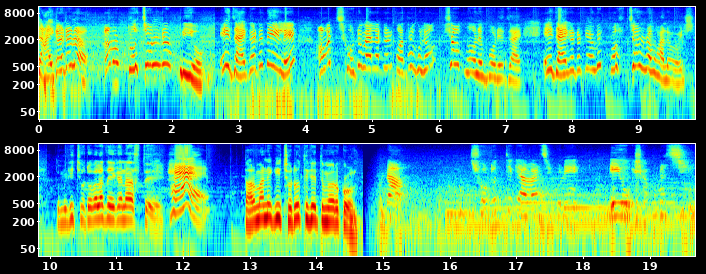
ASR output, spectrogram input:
জায়গাটা না আমার প্রচণ্ড প্রিয়। এই জায়গাটাতে এলে আমার ছোটবেলাকার কথাগুলো সব মনে পড়ে যায়। এই জায়গাটাকে আমি প্রচণ্ড ভালোবাসি। তুমি কি ছোটবেলাতে এখানে আসতে? হ্যাঁ। তার মানে কি ছোট থেকে তুমি ওরকম? না ছোটর থেকে আমার জীবনে এই অভিশাপটা ছিল।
